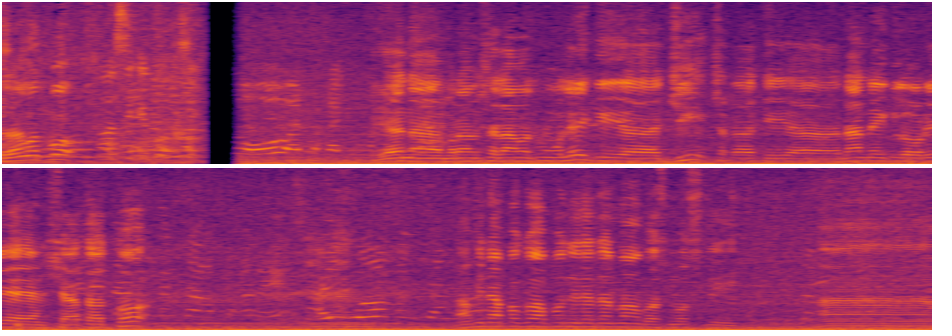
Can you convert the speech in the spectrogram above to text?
Salamat po. Oh, sige po. At Ayan, ah, maraming salamat po muli kay ah, G tsaka kay ah, Nanay Gloria. Ayan, shoutout po. Ang pinapagawa po nila doon mga boss mostly ah,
